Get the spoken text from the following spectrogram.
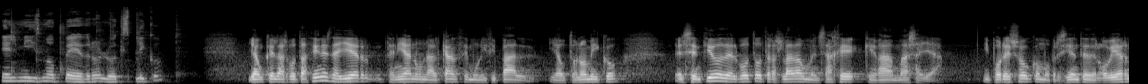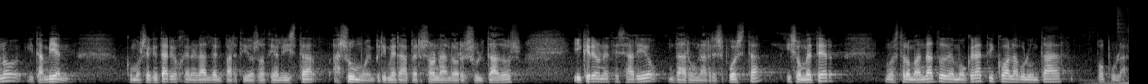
el mismo Pedro lo explicó. Y aunque las votaciones de ayer tenían un alcance municipal y autonómico, el sentido del voto traslada un mensaje que va más allá. Y por eso, como presidente del Gobierno y también como secretario general del Partido Socialista, asumo en primera persona los resultados y creo necesario dar una respuesta y someter nuestro mandato democrático a la voluntad popular.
